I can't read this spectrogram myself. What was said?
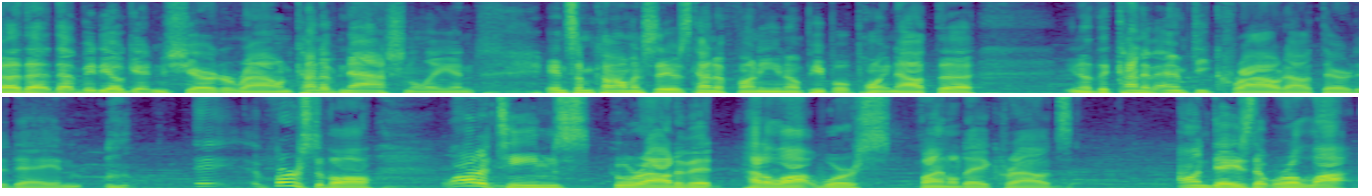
uh, that that video getting shared around kind of nationally, and in some comments it was kind of funny. You know, people pointing out the you know the kind of empty crowd out there today and eh, first of all a lot of teams who were out of it had a lot worse final day crowds on days that were a lot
